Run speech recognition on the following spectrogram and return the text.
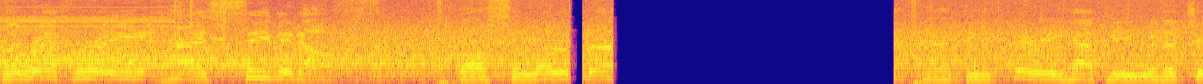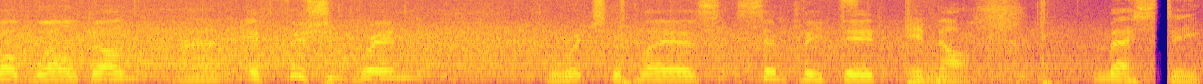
The referee has seen enough. Barcelona can be very happy with a job well done. An efficient win for which the players simply did enough. Messi.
